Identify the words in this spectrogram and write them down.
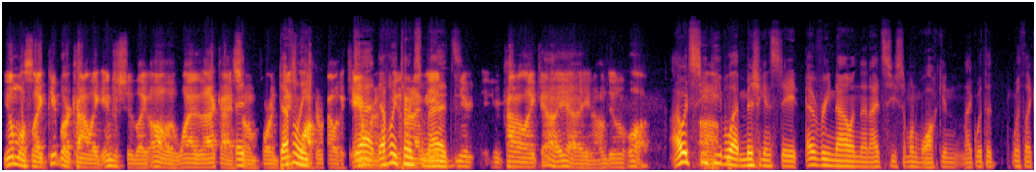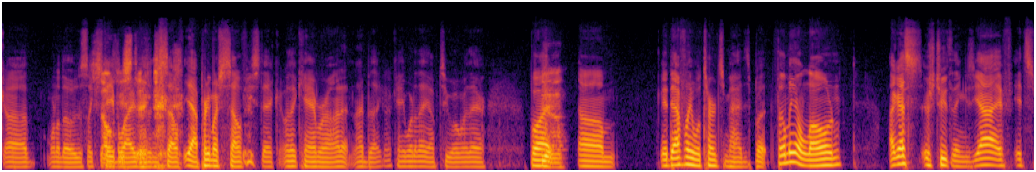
you almost like people are kind of like interested, like, oh, why is that guy so It important? that he's definitely- walking around with a camera. it definitely you know turns I some mean? heads. And you're you're kind of like, oh yeah, you know, I'm doing a vlog. I would see Um, people at Michigan State every now and then. I'd see someone walking like with a with like a one of those like stabilizers stick. and self yeah, pretty much selfie stick with a camera on it, and I'd be like, okay, what are they up to over there? But yeah. um, it definitely will turn some heads. But filming alone, I guess there's two things. Yeah, if it's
